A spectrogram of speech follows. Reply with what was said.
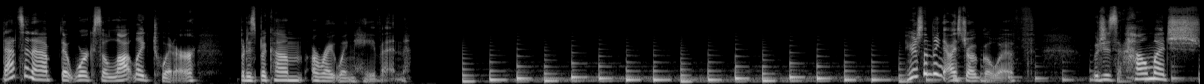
That's an app that works a lot like Twitter, but has become a right wing haven. Here's something I struggle with, which is how much,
